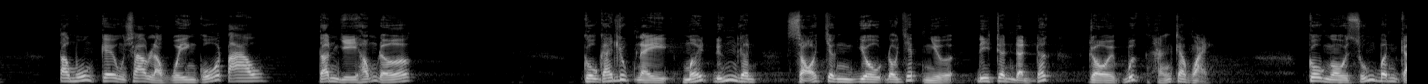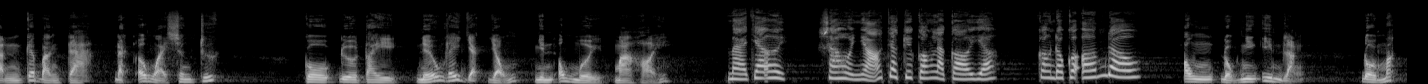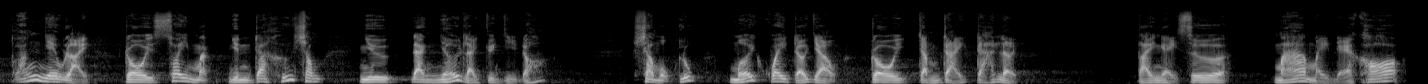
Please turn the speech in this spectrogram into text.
tao muốn kêu sao là quyền của tao, tên gì không được. Cô gái lúc này mới đứng lên, xỏ chân vô đôi dép nhựa đi trên nền đất rồi bước hẳn ra ngoài. Cô ngồi xuống bên cạnh cái bàn trà đặt ở ngoài sân trước. Cô đưa tay nếu lấy giặt giỏng nhìn ông Mười mà hỏi. Mà cha ơi, sao hồi nhỏ cha kêu con là còi vậy? Con đâu có ốm đâu. Ông đột nhiên im lặng, đôi mắt thoáng nheo lại rồi xoay mặt nhìn ra hướng sông như đang nhớ lại chuyện gì đó. Sau một lúc mới quay trở vào rồi chậm rãi trả lời. Tại ngày xưa, má mày đẻ khó.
